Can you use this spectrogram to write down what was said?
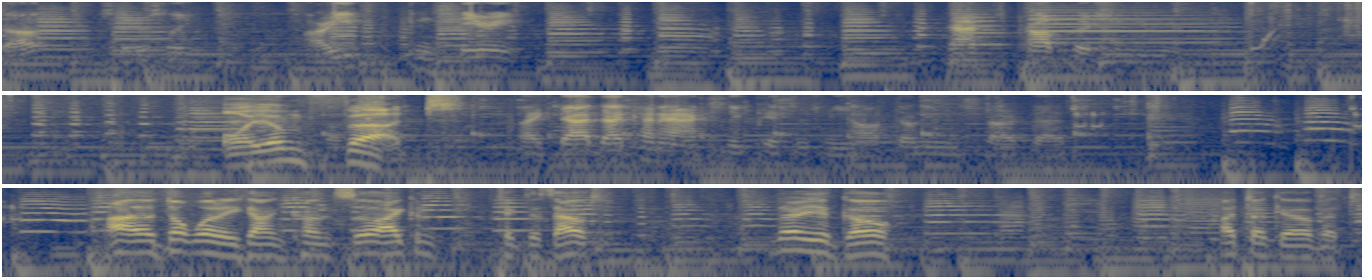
Can you stop? Seriously? Are you considering? That's prop pushing you. I am fat. Like that. That kind of actually pisses me off. Don't even start that. Uh, don't worry, Gan Kunso. I can take this out. There you go. I took care of it.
